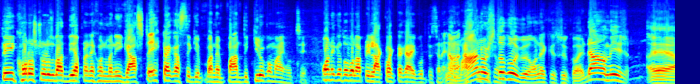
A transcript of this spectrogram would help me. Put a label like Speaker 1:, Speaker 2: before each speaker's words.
Speaker 1: তো এই খরচ টরচ বাদ দিয়ে আপনার এখন মানে গাছটা একটা গাছ থেকে মানে পাঁচ দিয়ে কীরকম আয় হচ্ছে? অনেকে তো বলে আপনি লাখ লাখ টাকা আয় করতেছেন।
Speaker 2: মানুষ তো কইবে অনেক কিছু কয়। এটা আমি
